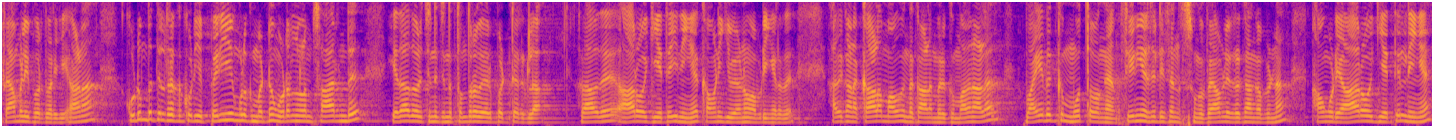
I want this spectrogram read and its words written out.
ஃபேமிலி பொறுத்த வரைக்கும். ஆனால் குடும்பத்தில் இருக்கக்கூடிய பெரியவங்களுக்கு மட்டும் உடல்நலம் சார்ந்து ஏதாவது ஒரு சின்ன சின்ன தொந்தரவு ஏற்பட்டு இருக்கலாம். அதாவது ஆரோக்கியத்தை நீங்கள் கவனிக்க வேணும் அப்படிங்கிறது. அதுக்கான காலமாகவும் இந்த காலம் இருக்கும். அதனால் வயதுக்கு மூத்தவங்க சீனியர் சிட்டிசன்ஸ் உங்கள் ஃபேமிலியில் இருக்காங்க அப்படின்னா அவங்களுடைய ஆரோக்கியத்தில் நீங்கள்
